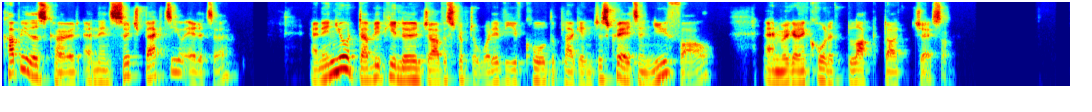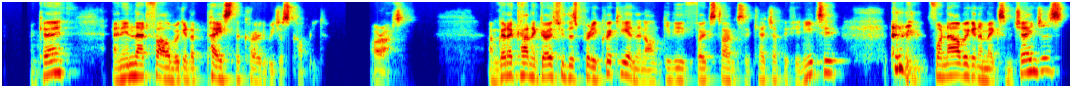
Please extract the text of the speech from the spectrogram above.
copy this code and then switch back to your editor. And in your WP Learn JavaScript or whatever you've called the plugin, just create a new file and we're going to call it block.json. Okay, and in that file, we're going to paste the code we just copied. All right. I'm going to kind of go through this pretty quickly, and then I'll give you folks time to catch up if you need to. For now, we're going to make some changes.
